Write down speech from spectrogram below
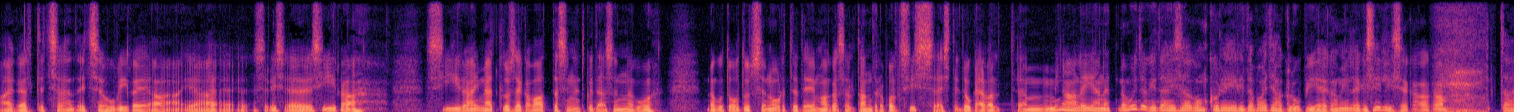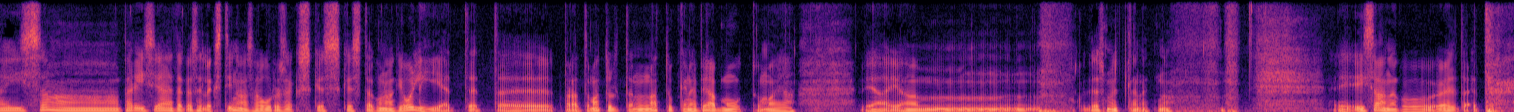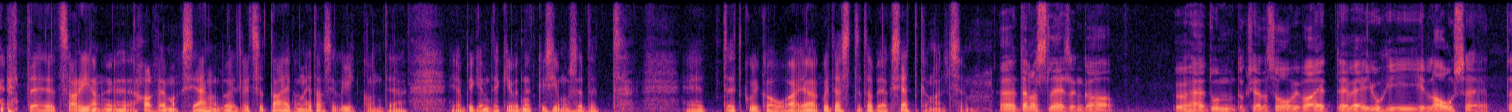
aeg-ajalt täitsa, täitsa huviga ja, ja sellise siira, siira imetlusega vaatasin, et kuidas on nagu, nagu toodud see noorte teema ka sealt Andra poolt sisse hästi tugevalt ja mina leian, et no muidugi ta ei saa konkureerida Padjaklubi ega millegi sellisega, aga ta ei saa päris jääda ka selleks dinosauruseks, kes, kes ta kunagi oli, et, et paratamatult ta natukene peab muutuma ja ja, ja mm, kuidas ma ütlen, et noh ei, ei saa nagu öelda, et, et, et sari on halvemaks jäänud, vaid lihtsalt aeg on edasi liikunud ja, ja pigem tekivad need küsimused, et, et, et kui kaua ja kuidas teda peaks jätkama üldse. Äh, tänases lehes on ka ühe tundmatuks jääda sooviva ETV juhi lause, et,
